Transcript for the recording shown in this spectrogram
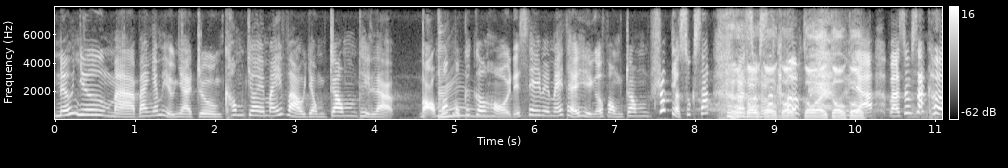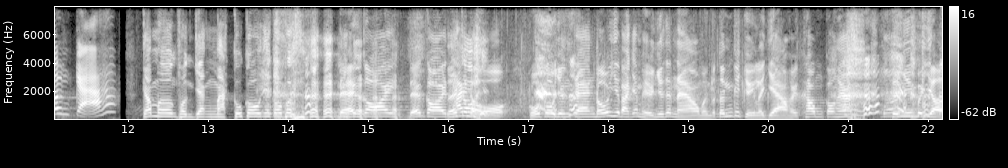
Nếu như mà ban giám hiệu nhà trường không cho em ấy vào vòng trong thì là bỏ mất một cái cơ hội để xem em ấy thể hiện ở vòng trong rất là xuất sắc. Cô cô cô cô cô ơi cô cô. Dạ và xuất sắc hơn cả. Cảm ơn phần dằn mặt của cô nha cô để coi để coi Để thái coi. độ của cô dân trang đối với ban giám hiệu như thế nào? Mình mới tính cái chuyện là giàu hay không con ha? Tự nhiên bây giờ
